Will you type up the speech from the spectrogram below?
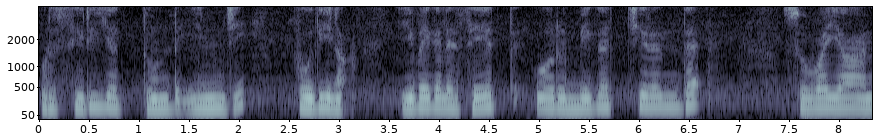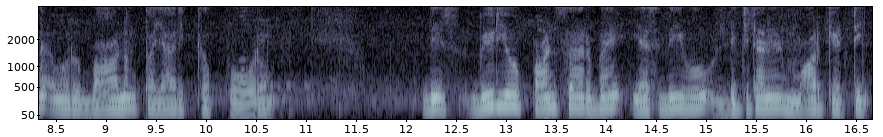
ஒரு சிறிய துண்டு இஞ்சி புதினா. இவைகளை சேர்த்து ஒரு மிகச்சிறந்த சுவையான ஒரு பானம் தயாரிக்க போகிறோம் this video sponsor by SPO digital marketing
